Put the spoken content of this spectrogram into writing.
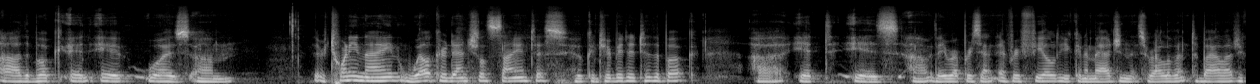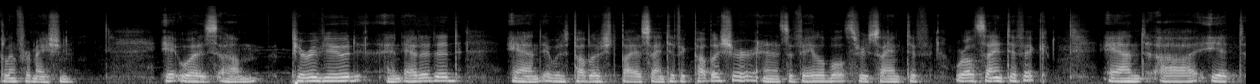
Uh, the book it, it was. Um, there are 29 well credentialed scientists who contributed to the book. Uh, it is, uh, they represent every field you can imagine that's relevant to biological information. It was um, peer reviewed and edited, and it was published by a scientific publisher, and it's available through scientific, World Scientific. And uh, it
